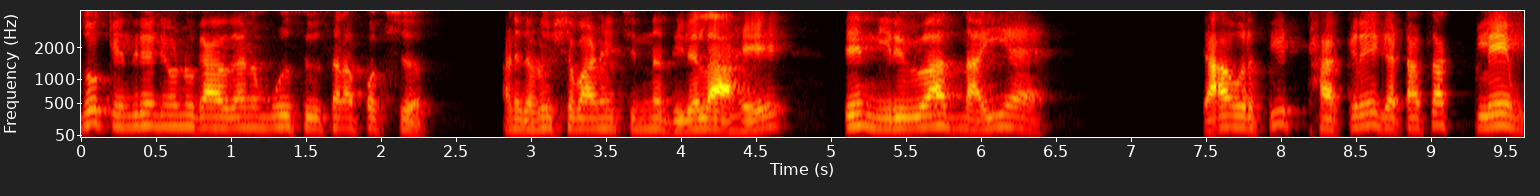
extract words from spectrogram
जो केंद्रीय निवडणूक आयोगानं मूळ शिवसेना पक्ष आणि धनुष्यबाण हे चिन्ह दिलेलं आहे ते निर्विवाद नाही आहे. त्यावरती ठाकरे गटाचा क्लेम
